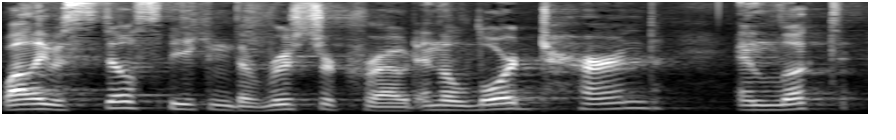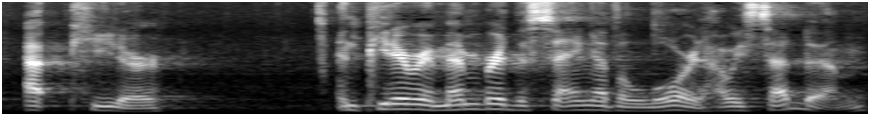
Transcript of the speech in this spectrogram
while he was still speaking, the rooster crowed, and the Lord turned and looked at Peter. And Peter remembered the saying of the Lord, how he said to him,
